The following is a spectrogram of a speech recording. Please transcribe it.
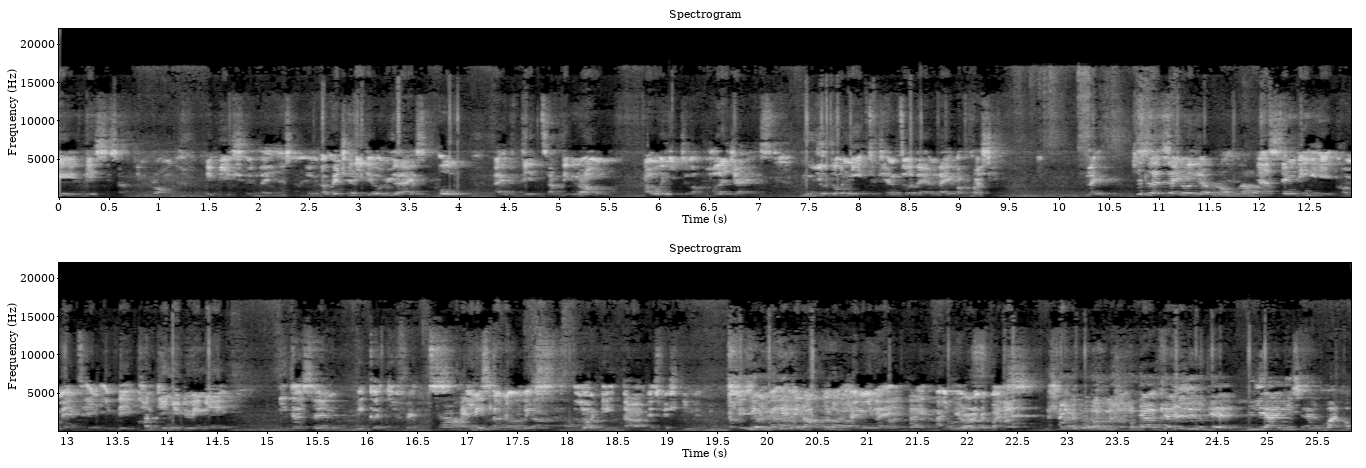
hey, this is something wrong. Maybe you should like do something. Eventually they will realize, oh, I did something wrong. I will need to apologize. You don't need to cancel them. Like of course, like Just let them know they're wrong lah. yeah, sending hate comments, and if they continue doing it, it doesn't make a difference. Yeah. And it's gonna waste your data, especially when Your I mean, like if you're on the bus. yeah, casually look at Billie Eilish and what her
